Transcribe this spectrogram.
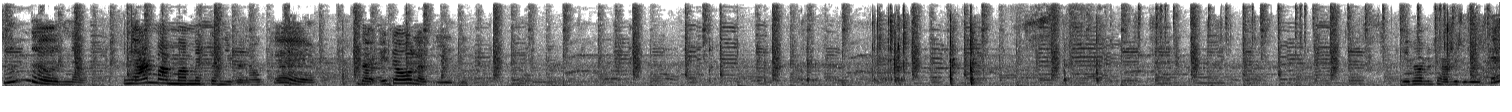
সুন্দর না, তুমি আর মাম্মামেরটা নিবে না, ওকে? দাও, এটাও লাগিয়ে দিই। এভাবে ঝাড়ু দেবে, ওকে?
